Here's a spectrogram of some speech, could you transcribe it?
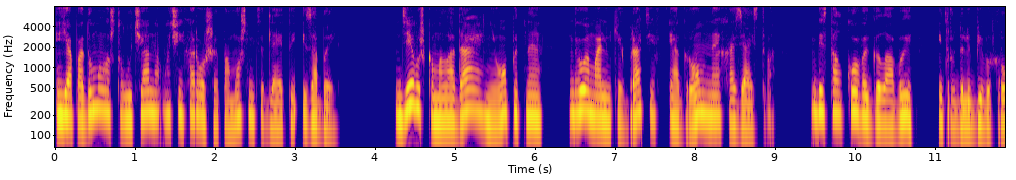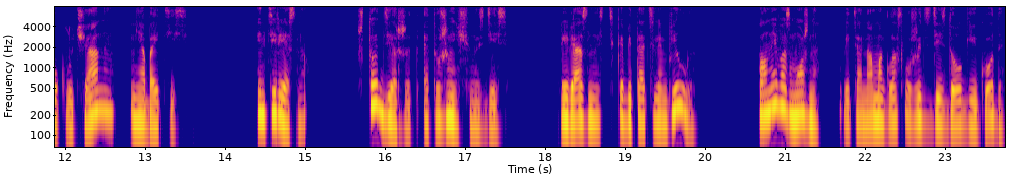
и я подумала, что Лучана очень хорошая помощница для этой Изабель. Девушка молодая, неопытная, двое маленьких братьев и огромное хозяйство. Без толковой головы и трудолюбивых рук Лучаны не обойтись. Интересно, что держит эту женщину здесь? Привязанность к обитателям виллы? Вполне возможно, ведь она могла служить здесь долгие годы.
